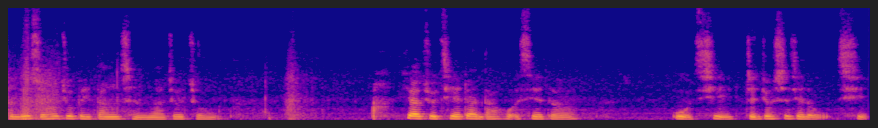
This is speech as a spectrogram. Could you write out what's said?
很多时候就被当成了这种要去切断导火线的武器，拯救世界的武器。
